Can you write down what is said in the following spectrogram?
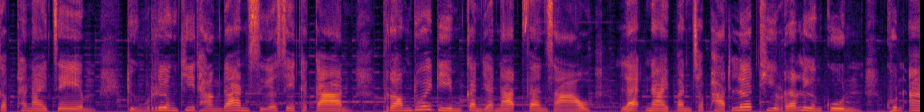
กับทนายเจมส์ถึงเรื่องที่ทางด้านเสือเศรษฐการ พร้อมด้วยดีมกัญญานัทแฟนสาว และนายปัญชพัฒน์เลิศทีระเลืองกุล คุณอา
